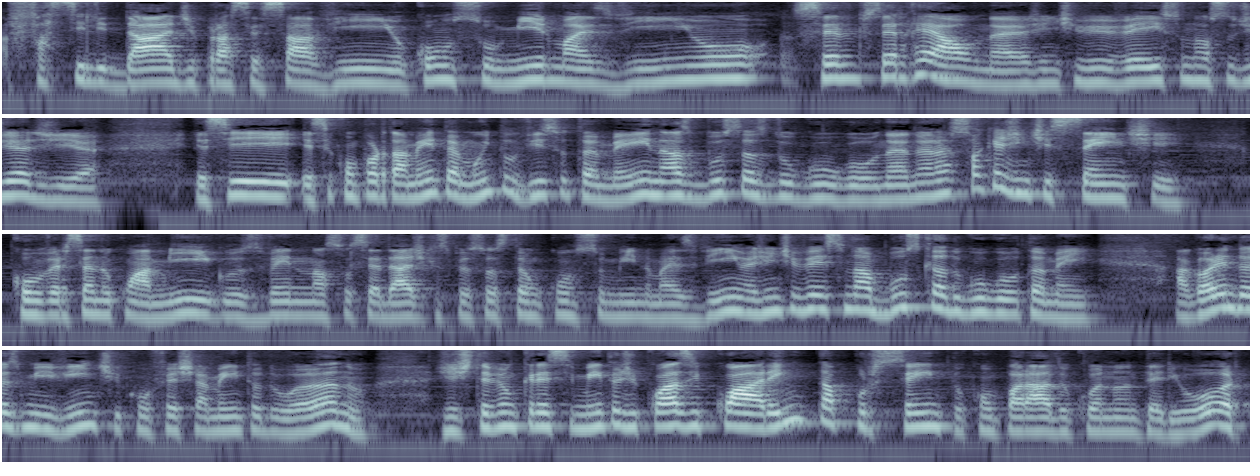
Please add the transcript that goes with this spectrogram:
facilidade para acessar vinho, consumir mais vinho, ser, ser real, né? A gente viver isso no nosso dia a dia. Esse, esse comportamento é muito visto também nas buscas do Google, né? Não é só que a gente sente conversando com amigos, vendo na sociedade que as pessoas estão consumindo mais vinho, a gente vê isso na busca do Google também. Agora em 2020, com o fechamento do ano, a gente teve um crescimento de quase 40% comparado com o ano anterior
